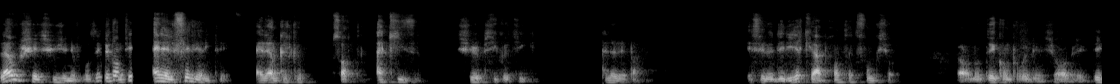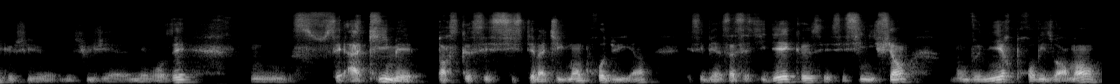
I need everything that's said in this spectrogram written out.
Là où chez le sujet névrosé, elle, elle fait vérité. Elle est en quelque sorte acquise chez le psychotique elle ne l'est pas. Et c'est le délire qui va prendre cette fonction. Alors, notez qu'on pourrait bien sûr objecter que chez le sujet névrosé, c'est acquis, mais parce que c'est systématiquement produit. Hein. Et c'est bien ça, cette idée que ces, signifiants vont venir provisoirement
